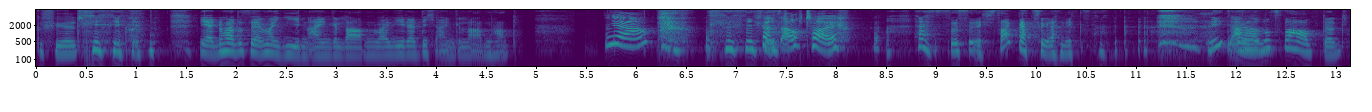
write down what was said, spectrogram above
gefühlt. Ja, du hattest ja immer jeden eingeladen, weil jeder dich eingeladen hat. ja, ich fand es auch toll. Ist, ich sag dazu ja nichts. Nichts Ja. anderes behauptet.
